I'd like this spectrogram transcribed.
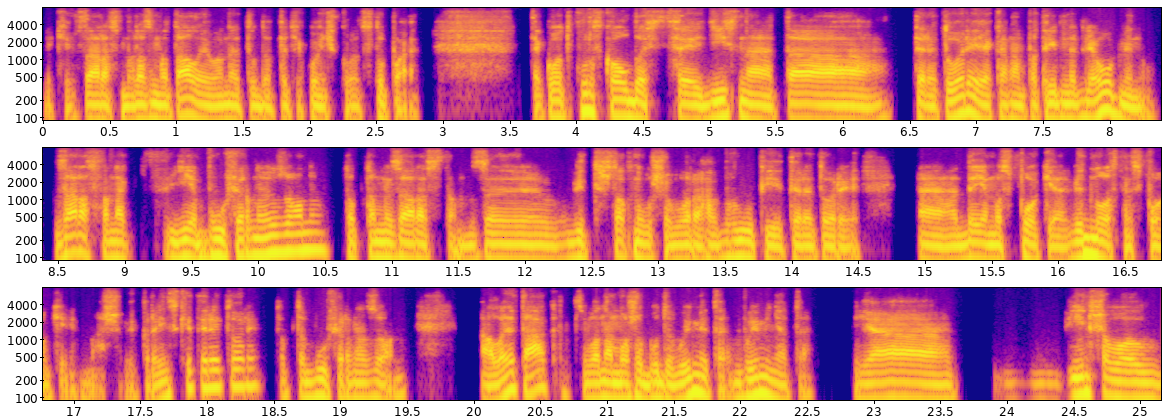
яких зараз ми розмотали, і вони туди потихоньку відступають. Так от Курська область це дійсно та територія, яка нам потрібна для обміну. Зараз вона є буферною зоною, тобто ми зараз там відштовхнувши ворога в глупі території, е, даємо спокій, відносний спокій нашій українській території, тобто буферна зона. Але так, вона може бути виміта, вимінята. Я іншого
